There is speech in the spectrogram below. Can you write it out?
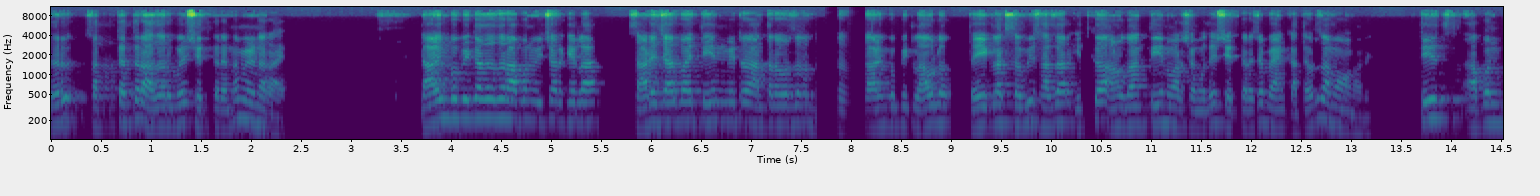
तर सत्याहत्तर हजार रुपये शेतकऱ्यांना मिळणार आहे डाळिंब पिकाचा जर आपण विचार केला साडेचार बाय तीन मीटर अंतरावर जर डाळिंब पीक लावलं तर एक लाख सव्वीस हजार इतकं अनुदान तीन वर्षामध्ये शेतकऱ्याच्या बँक खात्यावर जमा होणार आहे. तेच आपण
